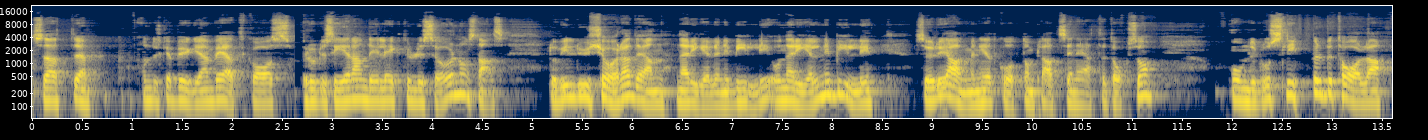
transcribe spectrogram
Så att eh, om du ska bygga en vätgasproducerande elektrolysör någonstans, då vill du köra den när elen är billig. Och när elen är billig så är det i allmänhet gott om plats i nätet också. Om du då slipper betala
